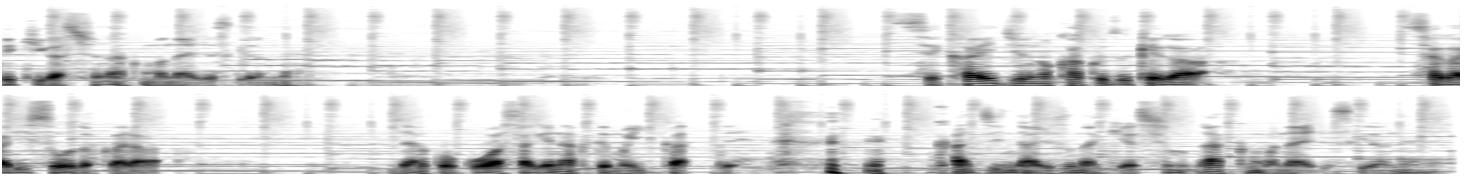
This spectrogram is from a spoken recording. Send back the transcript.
って気がしなくもないですけどね。世界中の格付けが下がりそうだから、じゃあここは下げなくてもいいかって 感じになりそうな気がしなくもないですけどね。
